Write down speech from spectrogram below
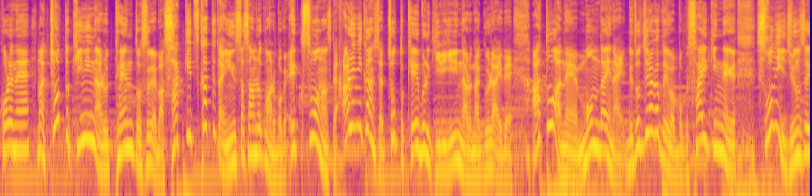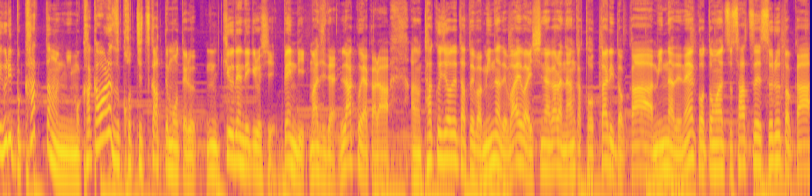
これねまあちょっと気になる点とすればさっき使ってたインスタ360僕 X4 なんですけどあれに関してはちょっとケーブルギリギリになるなぐらいであとはね問題ない。でどちらかといえば僕最近ねソニー純正グリップ買ったのにもかかわらずこっち使ってもうてる、うん、給電できるし。便利。マジで。楽やから。あの卓上で例えばみんなでワイワイしながらなんか撮ったりとかみんなでねこう友達と撮影するとか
